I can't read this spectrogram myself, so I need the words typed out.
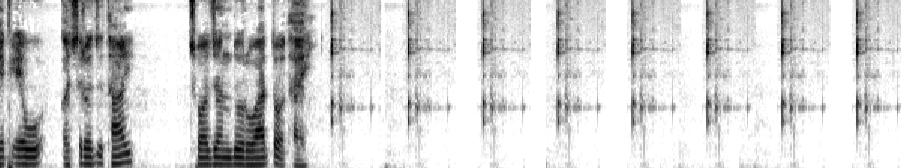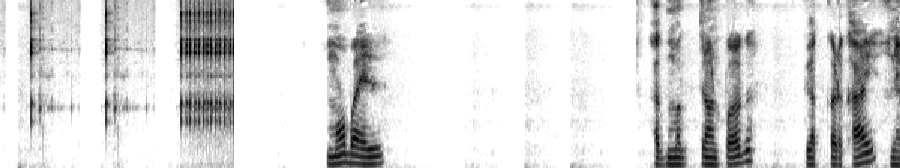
એક એવું અચરજ થાય, છ જન દૂર વાતો થાય. મોબાઈલ અગમગ ત્રણ પગ, લક્કડ ખાય અને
